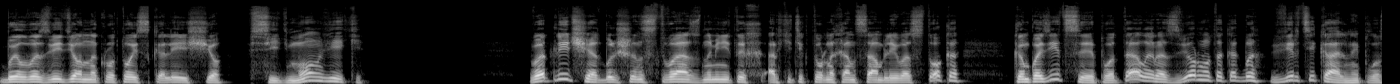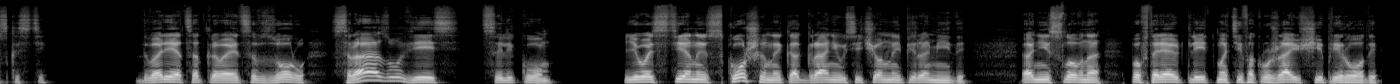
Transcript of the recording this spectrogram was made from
был возведен на крутой скале еще в VII веке. В отличие от большинства знаменитых архитектурных ансамблей Востока, композиция Поталы развернута как бы в вертикальной плоскости. Дворец открывается взору сразу весь, целиком. Его стены скошены, как грани усеченной пирамиды. Они словно повторяют лейтмотив окружающей природы,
